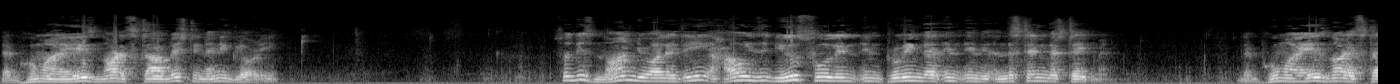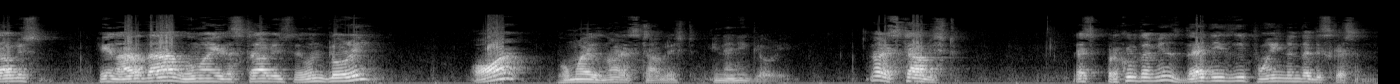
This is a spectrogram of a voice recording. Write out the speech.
that bhuma is not established in any glory so this non-duality how is it useful in, in proving that in, in understanding the statement that bhuma is not established in Arada, bhuma is established in one glory or bhuma is not established in any glory not established. That's Prakruta means that is the point in the discussion.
